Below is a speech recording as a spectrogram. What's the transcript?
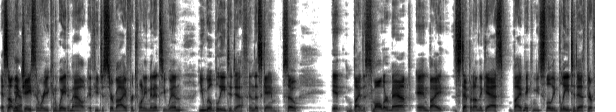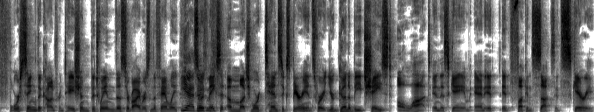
It's not like Yeah. Jason where you can wait him out. If you just survive for 20 minutes, you win. You will bleed to death in this game. So it by the smaller map and by stepping on the gas by making you slowly bleed to death they're forcing the confrontation between the survivors and the family Yeah, so it this- makes it a much more tense experience where you're gonna be chased a lot in this game and it it fucking sucks it's scary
